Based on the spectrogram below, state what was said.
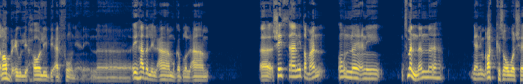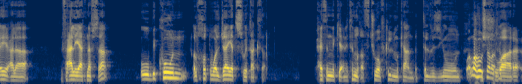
ربعي واللي حولي بيعرفون يعني إن إي هذا اللي العام وقبل العام. الشيء الثاني طبعا هو إنه يعني نتمنى إنه يعني مركزوا أول شيء على الفعاليات نفسها وبيكون الخطوة الجاية تسويق أكثر. بحيث إنك يعني تنغث تشوفه في كل مكان بالتلفزيون والله هو في ترى الشوارع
